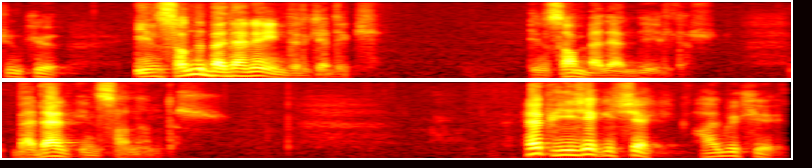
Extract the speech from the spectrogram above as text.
Çünkü insanı bedene indirgedik. İnsan beden değildir. Beden insanındır. Hep yiyecek içecek. Halbuki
